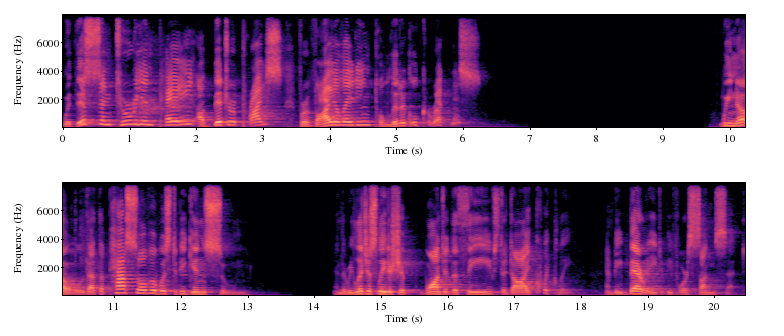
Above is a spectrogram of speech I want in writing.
Would this centurion pay a bitter price for violating political correctness? We know that the Passover was to begin soon, and the religious leadership wanted the thieves to die quickly and be buried before sunset.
